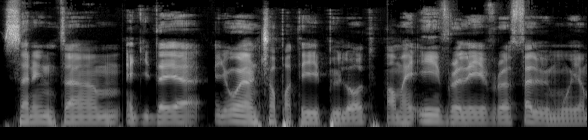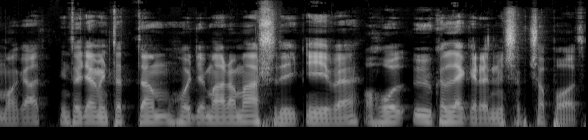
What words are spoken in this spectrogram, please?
Szerintem egy ideje egy olyan csapat épül ott, amely évről évről felülmúlja magát, mint ahogy említettem, hogy már a második éve, ahol ők a legeredményesebb csapat.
